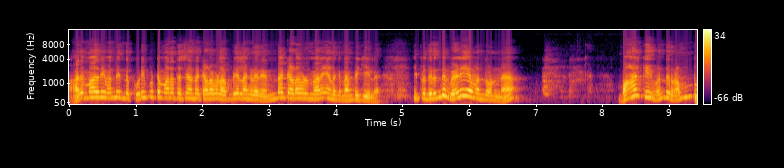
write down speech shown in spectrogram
அது மாதிரி வந்து இந்த குறிப்பிட்ட மரத்தை சேர்ந்த கடவுள் அப்படியெல்லாம் கிடையாது. எந்த கடவுள் மேலேயும் எனக்கு நம்பிக்கை இல்லை. இப்போ இதுலேருந்து வெளியே வந்தோடனே வாழ்க்கை வந்து ரொம்ப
